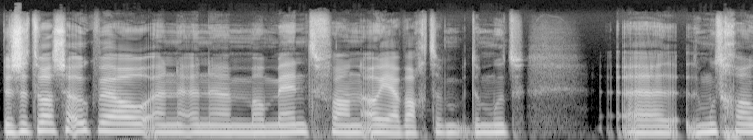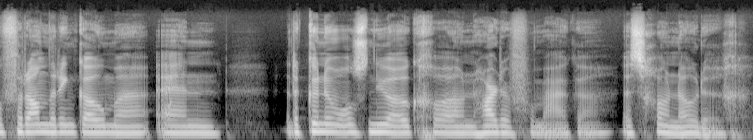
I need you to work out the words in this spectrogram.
Dus het was ook wel een, een, een moment van, oh ja, wacht, er, er moet, eh, er moet gewoon verandering komen. En daar kunnen we ons nu ook gewoon harder voor maken. Dat is gewoon nodig.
